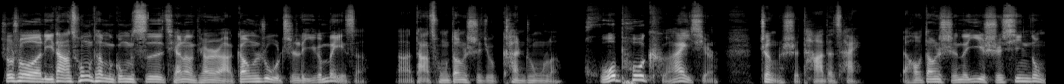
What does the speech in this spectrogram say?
说说李大聪他们公司前两天啊，刚入职了一个妹子啊，大聪当时就看中了，活泼可爱型，正是他的菜。然后当时呢，一时心动，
